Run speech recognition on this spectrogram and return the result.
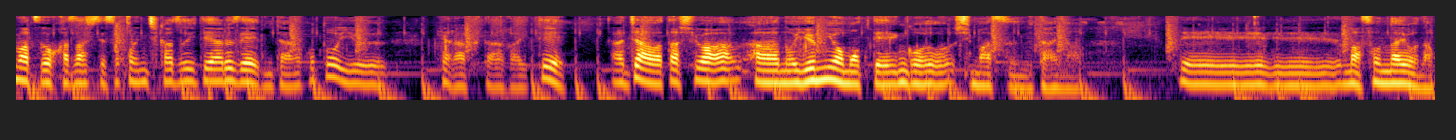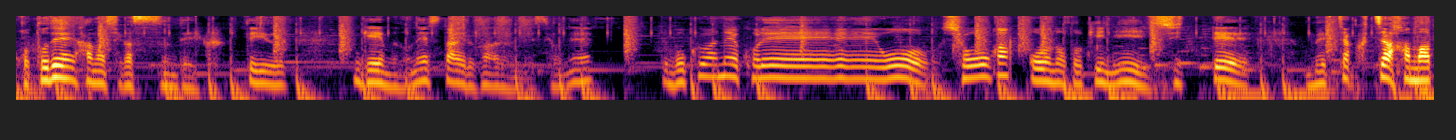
松明をかざしてそこに近づいてやるぜみたいなことを言うキャラクターがいて、あじゃあ私はあの弓を持って援護しますみたいな。で、まあそんなようなことで話が進んでいくっていうゲームのね、スタイルがあるんですよね。で僕はね、これを小学校の時に知ってめちゃくちゃハマっ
